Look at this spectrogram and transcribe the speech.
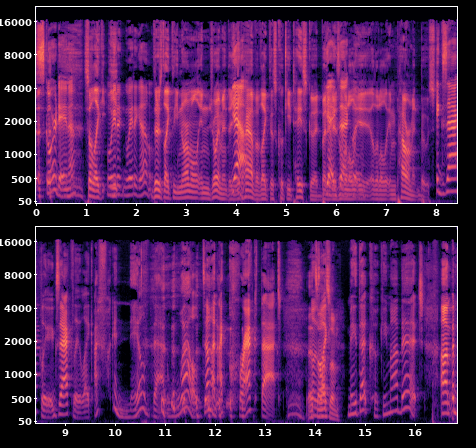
Score, Dana. So like Way to way to go. there's like the normal enjoyment that Yeah. you have of like this cookie tastes good, but Yeah, it is a little a little empowerment boost. Exactly, exactly. Like I fucking nailed that. Well done. I cracked that. That's was like, awesome. made that cookie my bitch. Um, but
